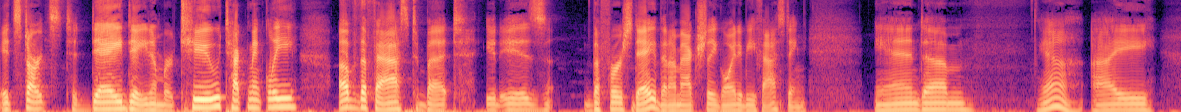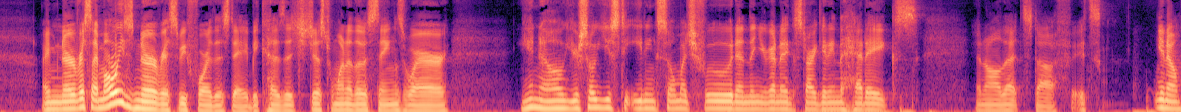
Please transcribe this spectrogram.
It starts today, day number two, technically of the fast, but it is the first day that I'm actually going to be fasting. And um, yeah, I I'm nervous. I'm always nervous before this day because it's just one of those things where you know, you're so used to eating so much food and then you're going to start getting the headaches and all that stuff. It's you know,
